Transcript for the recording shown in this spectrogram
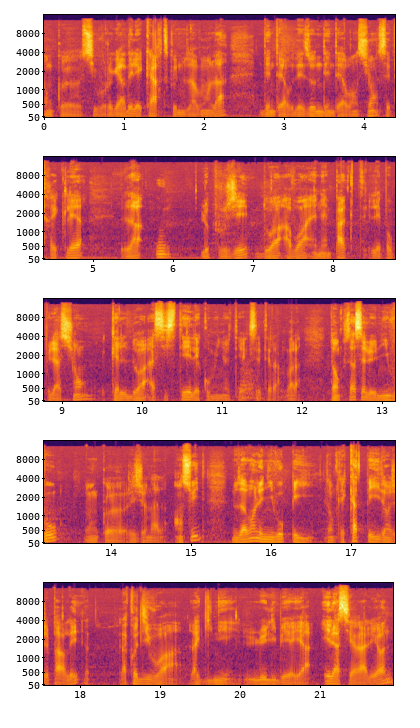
Donc, euh, si vous regardez les cartes que nous avons là, des zones d'intervention, c'est très clair là où le projet doit avoir un impact, les populations qu'elle doit assister, les communautés, etc. Voilà. Donc, ça, c'est le niveau donc, euh, régional. Ensuite, nous avons le niveau pays. Donc, les quatre pays dont j'ai parlé, la Côte d'Ivoire, la Guinée, le Libéria et la Sierra Leone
